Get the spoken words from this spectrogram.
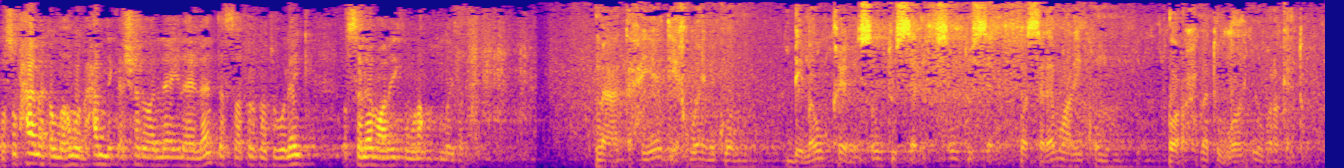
وسبحانك اللهم وبحمدك أشهد أن لا إله إلا أنت أستغفرك وأتوب إليك. والسلام عليكم ورحمة الله وبركاته. مع تحيات إخوانكم بموقع صوت السلف. صوت السلف. والسلام عليكم. ورحمة الله وبركاته.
